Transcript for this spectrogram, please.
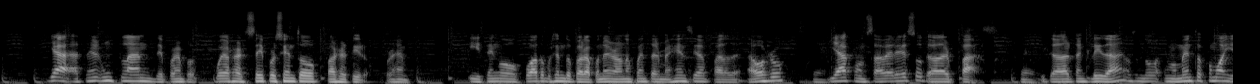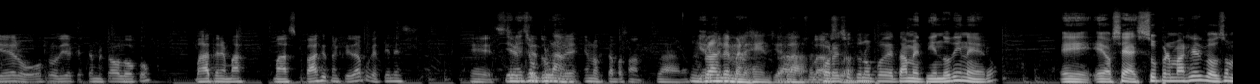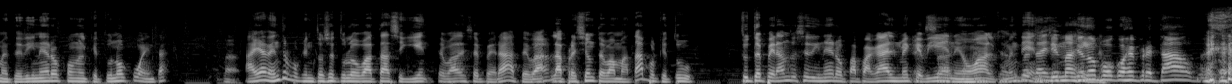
ya, a tener un plan de, por ejemplo, voy a ahorrar 6% para retiro, por ejemplo, y tengo 4% para poner a una cuenta de emergencia para ahorro, Sí. ya con saber eso te va a dar paz Sí. y te va a dar tranquilidad. O sea, no- en momentos como ayer o otro día que esté el mercado loco, vas a tener más, más paz y tranquilidad porque tienes, eh, Tienes un plan. en lo que está pasando. Claro. Un plan de emergencia. Claro, Claro, claro, por eso claro. tú no puedes estar metiendo dinero. Eh, eh, o sea, es súper más riesgoso meter dinero con el que tú no cuentas Claro. ahí adentro, porque entonces tú lo vas a estar siguiente, te va a desesperar, te va, Claro. la presión te va a matar, porque tú, tú estás esperando ese dinero para pagar el mes que viene o algo, ¿me entiendes? yo no puedo coger prestado. pues.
